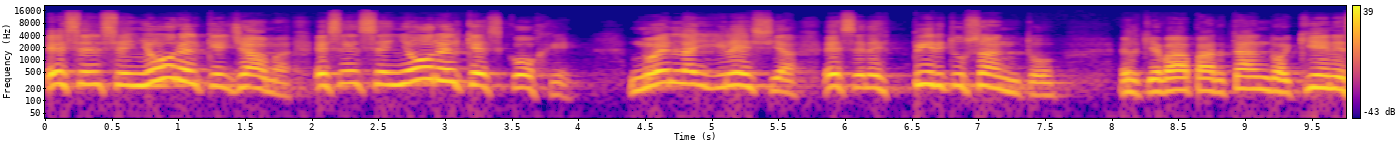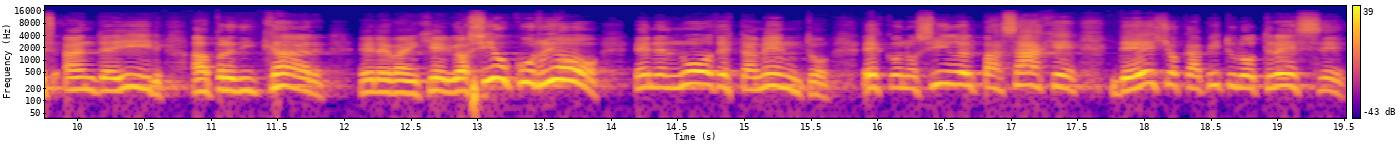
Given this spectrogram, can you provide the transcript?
Es el Señor el que llama, es el Señor el que escoge. No es la iglesia, es el Espíritu Santo el que va apartando a quienes han de ir a predicar el Evangelio. Así ocurrió en el Nuevo Testamento. Es conocido el pasaje de Hechos capítulo 13,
